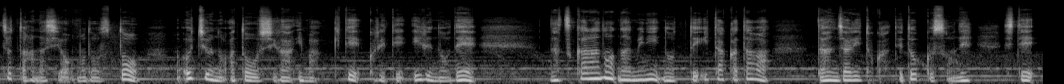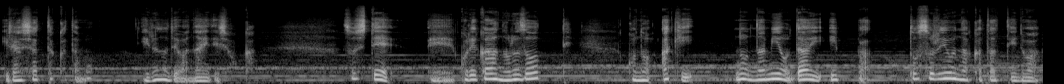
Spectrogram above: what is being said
ちょっと話を戻すと宇宙の後押しが今来てくれているので夏からの波に乗っていた方は断捨離とかデトックスをねしていらっしゃった方もいるのではないでしょうか。そして、えー、これから乗るぞってこの秋の波を第一波とするような方っていうのは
